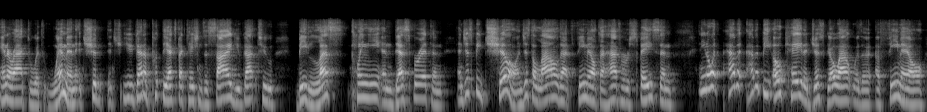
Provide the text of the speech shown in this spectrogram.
interact with women, it should it, you got to put the expectations aside. You've got to be less clingy and desperate and and just be chill and just allow that female to have her space and and you know what? Have it have it be okay to just go out with a, a female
